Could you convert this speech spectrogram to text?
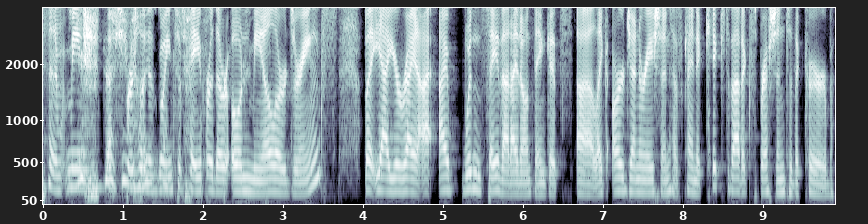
it means she person really? is going to pay for their own meal or drinks. But yeah, you're right. I, I wouldn't say that. I don't think it's uh, like our generation has kind of kicked that expression to the curb.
